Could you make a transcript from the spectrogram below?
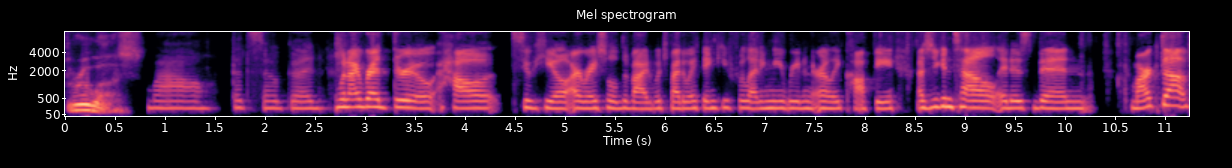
through us. Wow. That's so good. When I read through how to heal our racial divide, which by the way, thank you for letting me read an early copy. As you can tell, it has been marked up.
